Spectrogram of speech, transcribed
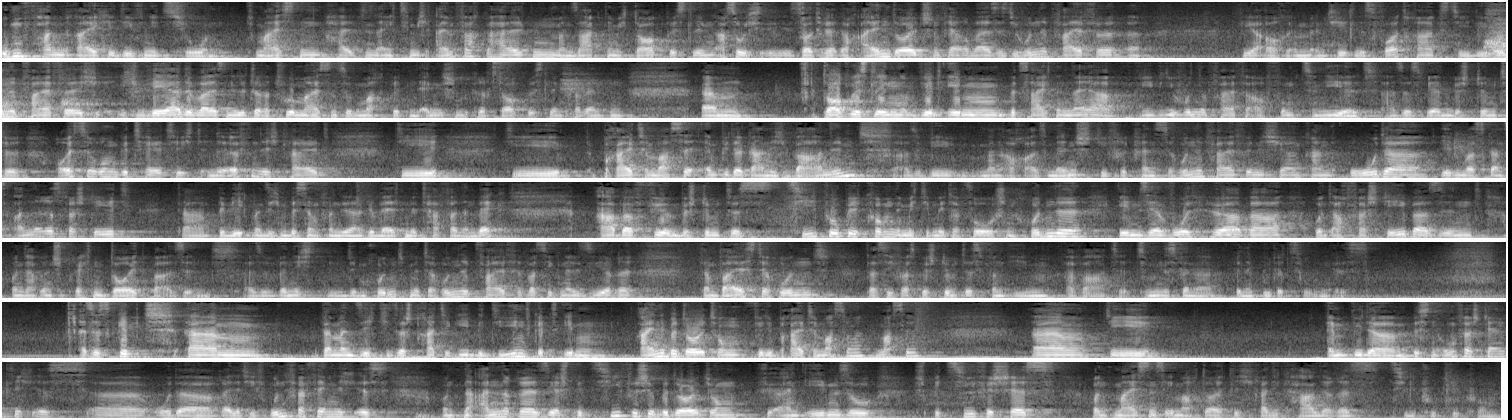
umfangreiche Definition. Die meisten halt sind eigentlich ziemlich einfach gehalten. Man sagt nämlich Dog Whistling. Achso, ich, sollte vielleicht auch eindeutschen, fairerweise die Hundepfeife. Äh, wie auch im, im, Titel des Vortrags, die, die Hundepfeife. Ich, ich, werde, weil es in der Literatur meistens so gemacht wird, den englischen Begriff Dog Whistling verwenden. Ähm, Dog Whistling wird eben bezeichnen, naja, wie, wie die Hundepfeife auch funktioniert. Also es werden bestimmte Äußerungen getätigt in der Öffentlichkeit, die die breite Masse entweder gar nicht wahrnimmt, also wie man auch als Mensch die Frequenz der Hundepfeife nicht hören kann, oder irgendwas ganz anderes versteht. Da bewegt man sich ein bisschen von der gewählten Metapher dann weg aber für ein bestimmtes Zielpublikum, nämlich die metaphorischen Hunde, eben sehr wohl hörbar und auch verstehbar sind und auch entsprechend deutbar sind. Also wenn ich dem Hund mit der Hundepfeife was signalisiere, dann weiß der Hund, dass ich was Bestimmtes von ihm erwarte, zumindest wenn er, wenn er gut erzogen ist. Also es gibt, ähm, wenn man sich dieser Strategie bedient, gibt es eben eine Bedeutung für die breite Masse, Masse äh, die entweder ein bisschen unverständlich ist äh, oder relativ unverfänglich ist und eine andere, sehr spezifische Bedeutung für ein ebenso spezifisches und meistens eben auch deutlich radikaleres Zielpublikum.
